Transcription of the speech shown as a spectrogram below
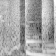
you.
